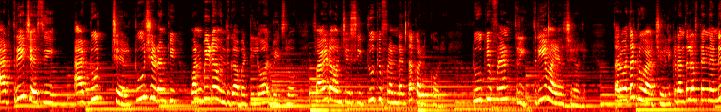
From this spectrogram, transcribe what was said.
add three చేసి యాడ్ టూ చేయాలి. టూ చేయడానికి వన్ బీడే ఉంది కాబట్టి లోవర్ బీచ్లో ఫైవ్ డౌన్ చేసి టూకి ఫ్రెండ్ అంతా కనుక్కోవాలి. టూకి ఫ్రెండ్ త్రీ త్రీ మైనస్ చేయాలి. తర్వాత టూ యాడ్ చేయాలి. ఇక్కడ ఎంత లెఫ్ట్ అయిందండి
